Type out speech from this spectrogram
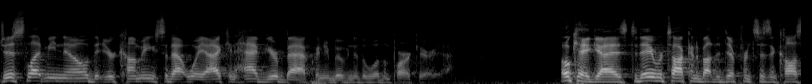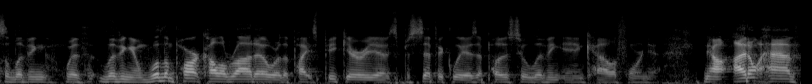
just let me know that you're coming so that way I can have your back when you're moving to the Woodland Park area. Okay, guys, today we're talking about the differences in cost of living with living in Woodland Park, Colorado, or the Pikes Peak area specifically, as opposed to living in California. Now, I don't have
